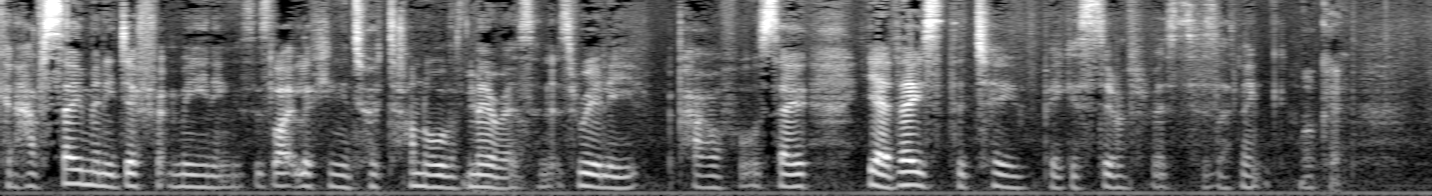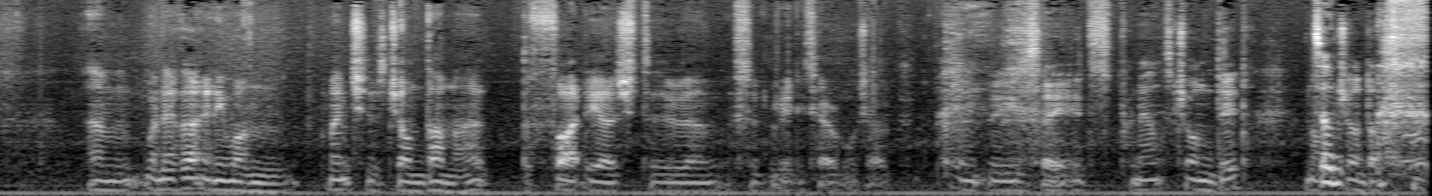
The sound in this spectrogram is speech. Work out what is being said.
can have so many different meanings. It's like looking into a tunnel of Yeah. mirrors, and it's really powerful. So yeah, those are the two biggest influences, I think. Okay. Um, whenever anyone mentions John Donne, I the fight the urge to. Um, it's a really terrible joke. You say it's pronounced John Did, not John- John, Donne.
